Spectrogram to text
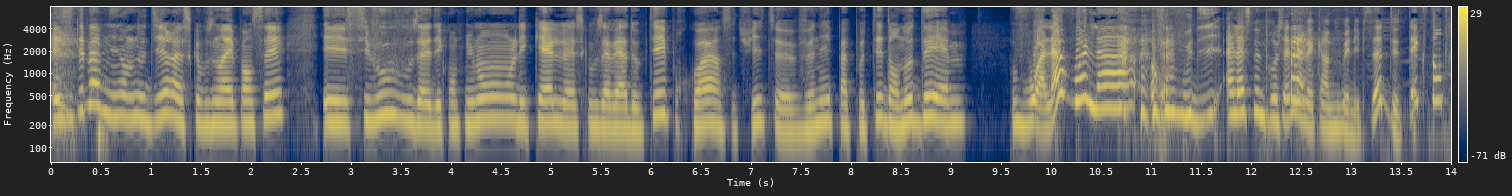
n'hésitez pas à venir nous dire ce que vous en avez pensé. Et si vous, vous avez des contenus longs, lesquels est-ce que vous avez adopté, pourquoi, ainsi de suite. venez papoter dans nos DM. Voilà, voilà On vous dit à la semaine prochaine avec un nouvel épisode de Texte entre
